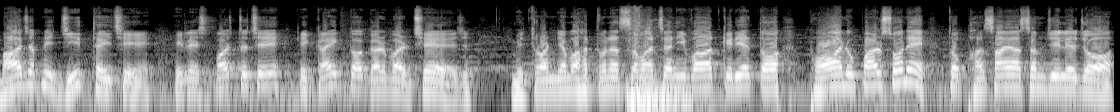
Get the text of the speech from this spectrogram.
ભાજપની જીત થઈ છે. એટલે સ્પષ્ટ છે કે કંઈક તો ગડબડ છે જ. મિત્રો, અન્ય મહત્વના સમાચારની વાત કરીએ તો ફોન ઉપાડશો ને તો ફસાયા સમજી લેજો.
